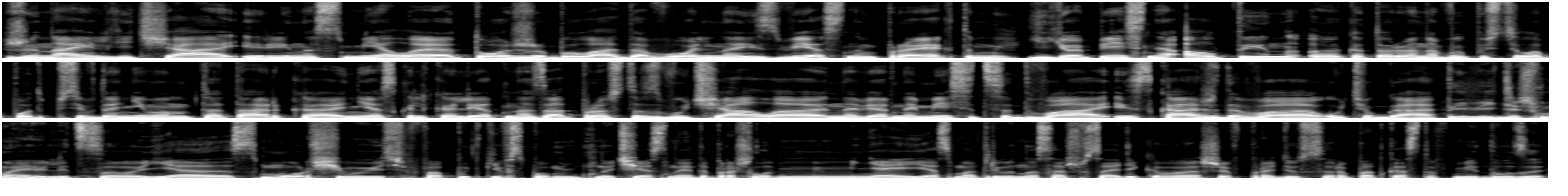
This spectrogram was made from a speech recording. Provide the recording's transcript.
жена Ильича, Ирина Смелая, тоже была довольно известным проектом. Ее песня «Алтын», э, которую она выпустила под псевдонимом Татарка, несколько лет назад просто звучала, наверное, месяца два из каждого утюга. Ты видишь мое лицо? Я сморщиваюсь в попытке вспомнить, но честно, это прошло меня, и я смотрю на Сашу Садикова, шеф-продюсера подкастов «Медузы»,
